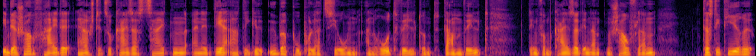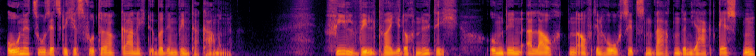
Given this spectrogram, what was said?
In der Schorfheide herrschte zu Kaisers Zeiten eine derartige Überpopulation an Rotwild und Dammwild, den vom Kaiser genannten Schauflern, dass die Tiere ohne zusätzliches Futter gar nicht über den Winter kamen. Viel Wild war jedoch nötig, um den erlauchten, auf den Hochsitzen wartenden Jagdgästen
